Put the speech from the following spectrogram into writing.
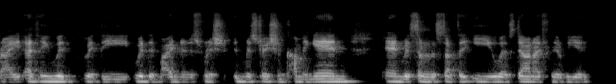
right? I think with with the with the Biden administration coming in and with some of the stuff that EU has done, I think there'll be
